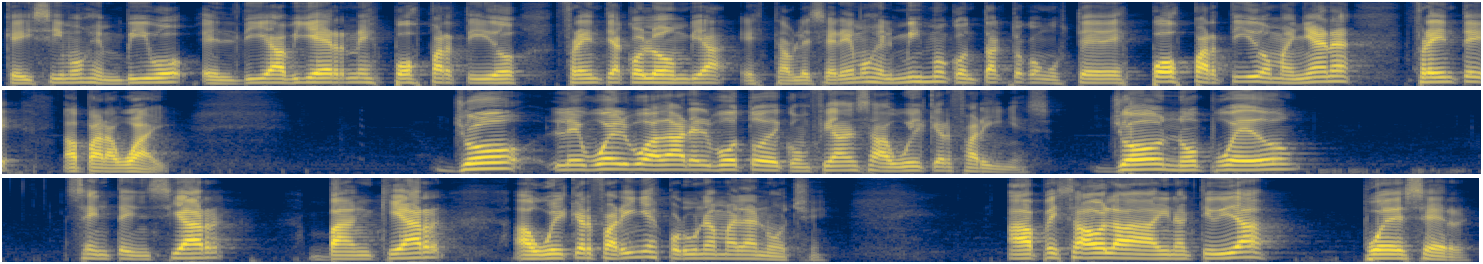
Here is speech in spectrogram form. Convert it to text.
que hicimos en vivo el día viernes post partido frente a Colombia. Estableceremos el mismo contacto con ustedes post partido mañana frente a Paraguay. Yo le vuelvo a dar el voto de confianza a Wilker Fariñez. Yo no puedo sentenciar, banquear a Wilker Fariñez por una mala noche. ¿Ha pesado la inactividad? Puede ser.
